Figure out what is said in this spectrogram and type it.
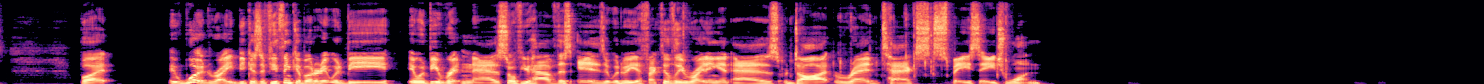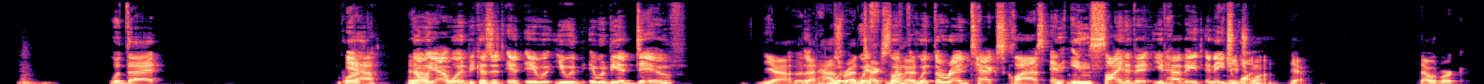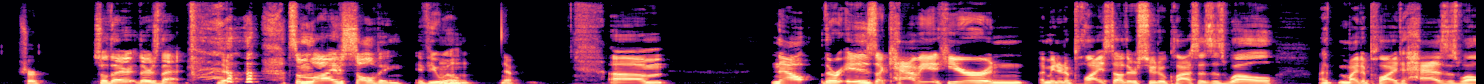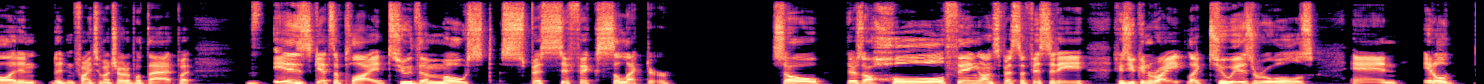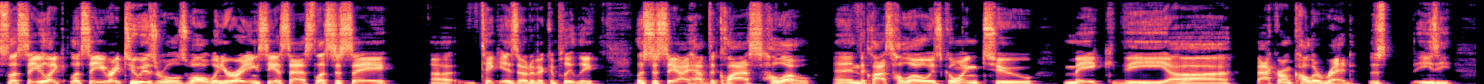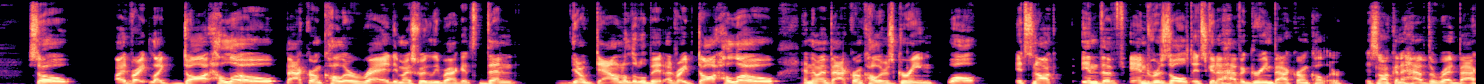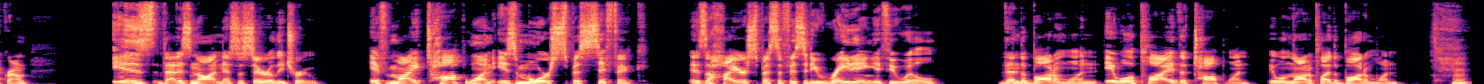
But it would, right? Because if you think about it, it would be it would be written as so. If you have this is, it would be effectively writing it as dot red text space h one. Would that? Work? Yeah. No, yeah, it would because it it, it would you would it would be a div Yeah, that has with- red with- text with, on it. with the red text class, and inside of it you'd have a, an H one. H1. Yeah. That would work. Sure. So there, there's that. Yeah. Some live solving, if you will. Mhm. Yep. Um, now there is a caveat here, and I mean it applies to other pseudo classes as well. It might apply to has as well. I didn't didn't find too much out about that, but is gets applied to the most specific selector. So there's a whole thing on specificity because you can write like two is rules and it'll so let's say you like let's say you write two is rules. Well, when you're writing CSS, let's just say uh, take is out of it completely. Let's just say I have the class hello, and the class hello is going to make the uh, background color red. This is easy. So I'd write like dot hello background color red in my squiggly brackets. Then you know down a little bit, I'd write dot hello, and then my background color is green. Well, it's not in the end result. It's going to have a green background color. It's not going to have the red background. Is that is not necessarily true if my top one is more specific, is a higher specificity rating, if you will, than the bottom one, it will apply the top one. It will not apply the bottom one. Hmm.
